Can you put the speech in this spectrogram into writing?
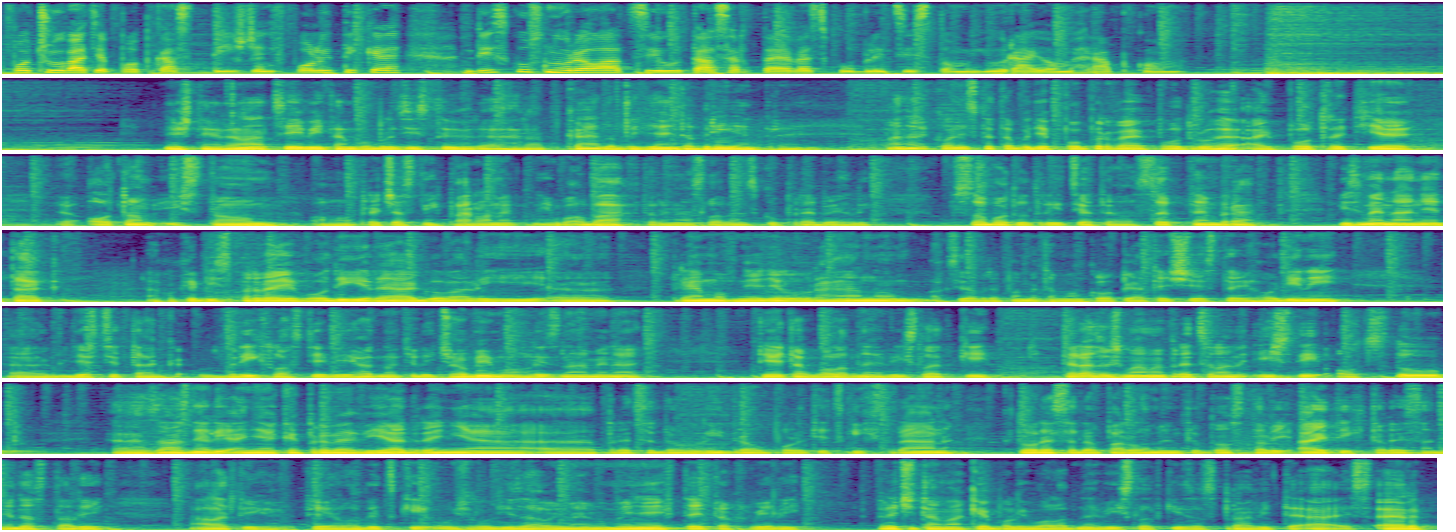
Počúvate podcast Týždeň v politike, diskusnú reláciu TASR TV s publicistom Jurajom Hrabkom. V dnešnej relácii vítam publicistu Juraja Hrabka. Dobrý deň. Dobrý deň, pre. Pán Hrabko, dneska to bude po prvé, po druhé aj po tretie o tom istom, o predčasných parlamentných voľbách, ktoré na Slovensku prebehli v sobotu 30. septembra. My sme na ne tak ako keby z prvej vody reagovali e, priamo v nedelu ráno, ak si dobre pamätám, okolo 5. 6. hodiny kde ste tak v rýchlosti vyhodnotili, čo by mohli znamenať tieto volebné výsledky. Teraz už máme predsa len istý odstup, eh, zazneli aj nejaké prvé vyjadrenia eh, predsedov lídrov politických strán, ktoré sa do parlamentu dostali, aj tých, ktoré sa nedostali, ale tých, tie logicky už ľudí zaujímajú menej v tejto chvíli. Prečítam, aké boli volebné výsledky zo správy TASR.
